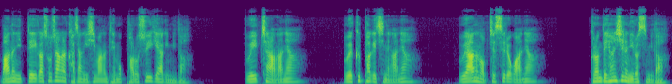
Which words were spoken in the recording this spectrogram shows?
많은 입대이가 소장을 가장 의심하는 대목 바로 수의계약입니다. 왜 입찰 안 하냐? 왜 급하게 진행하냐? 왜 아는 업체 쓰려고 하냐? 그런데 현실은 이렇습니다.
